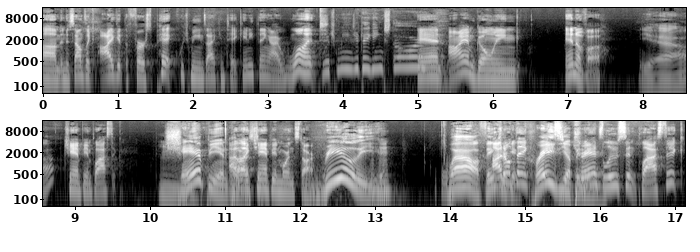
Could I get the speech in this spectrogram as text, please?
Um, and it sounds like I get the first pick, which means I can take anything I want. Which means you're taking star. And I am going Innova yeah. Champion Plastic. Champion. I like plastic. Champion more than Star. Really? Wow, things Mm-hmm. I are don't getting think crazy up in here. Uh-huh. translucent plastic.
